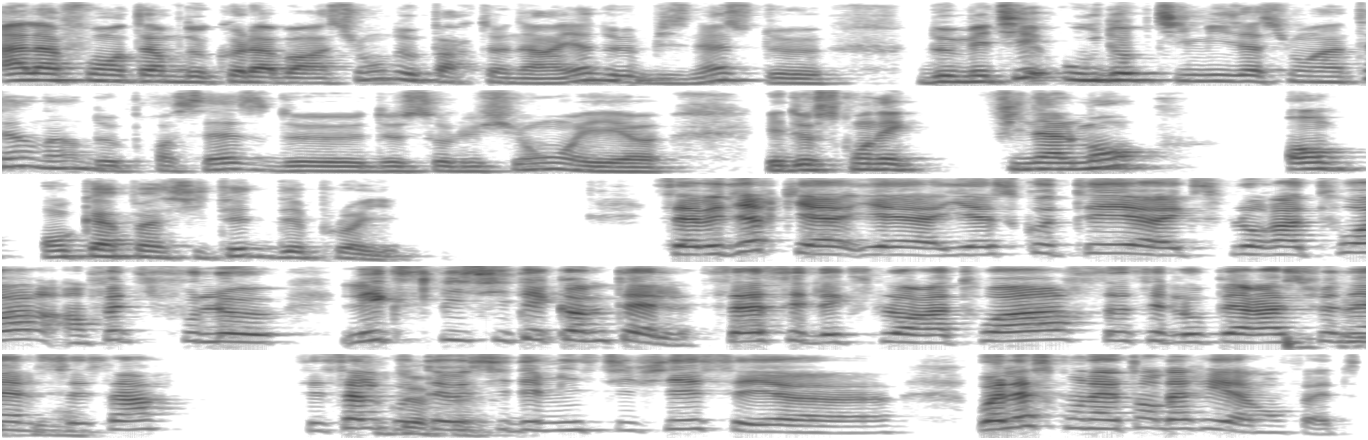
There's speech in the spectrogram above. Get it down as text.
à la fois en termes de collaboration, de partenariat, de business, de, de métier ou d'optimisation interne, hein, de process, de, solutions et, euh, et, de ce qu'on est finalement en, capacité de déployer. Ça veut dire qu'il y, a ce côté euh, exploratoire. En fait, il faut l'expliciter comme tel. Ça, c'est de l'exploratoire, ça, c'est de l'opérationnel, c'est ça? C'est ça le côté aussi démystifié. C'est Voilà ce qu'on attend derrière, en fait.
